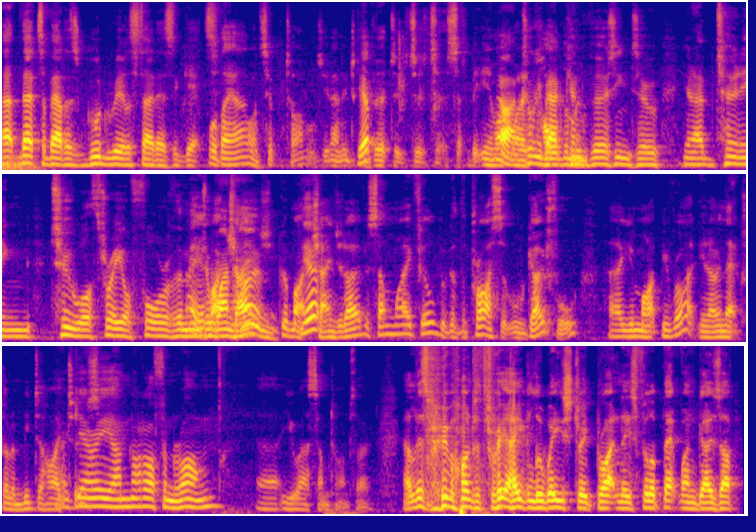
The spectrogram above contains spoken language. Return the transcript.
uh, that's about as good real estate as it gets. Well, they are on separate titles. You don't need to Yep. convert to. to, to but you might No, I'm want to talking about them and- converting to, you know, turning two or three or four of them into one change. home. You might Yep. change it over some way, Phil, because the price it will go for, uh, you might be right. You know, in that sort of mid to high Uh, twos. Gary, I'm not often wrong. Uh, you are sometimes though. Uh, let's move on to 3A Louise Street, Brighton East Phillip. That one goes up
